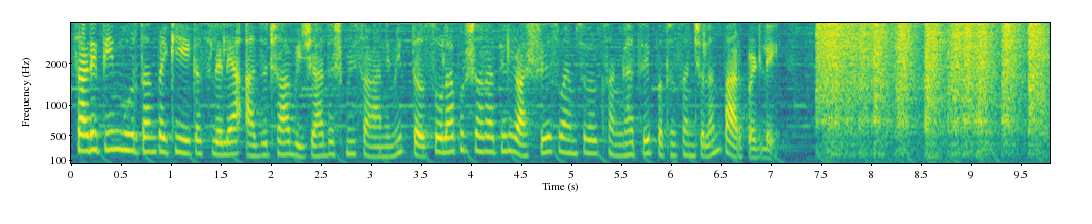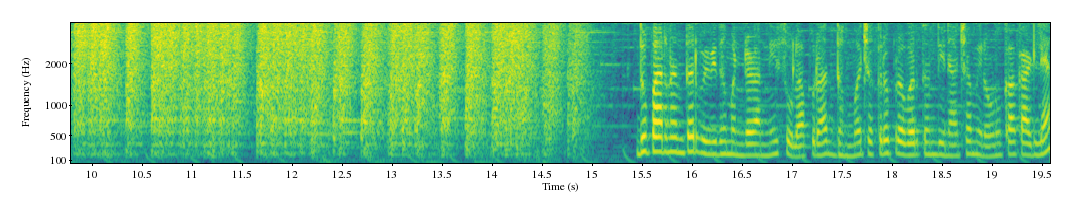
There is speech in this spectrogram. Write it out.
साडेतीन मुहूर्तांपैकी एक असलेल्या आजच्या विजयादशमी सणानिमित्त सोलापूर शहरातील राष्ट्रीय स्वयंसेवक संघाचे पथसंचलन पार पडले. दुपारनंतर विविध मंडळांनी सोलापुरात धम्मचक्र प्रवर्तन दिनाच्या मिरवणुका काढल्या.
